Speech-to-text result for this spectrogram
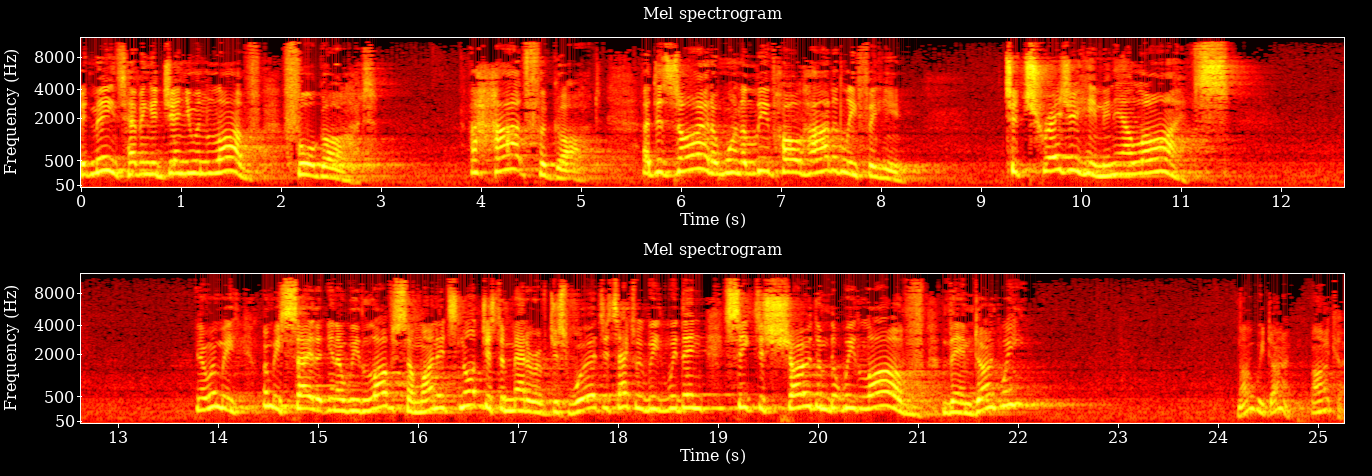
It means having a genuine love for God, a heart for God, a desire to want to live wholeheartedly for Him, to treasure Him in our lives. You know, when we, when we say that, you know, we love someone, it's not just a matter of just words, it's actually, we, we then seek to show them that we love them, don't we? No, we don't. Oh, okay.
